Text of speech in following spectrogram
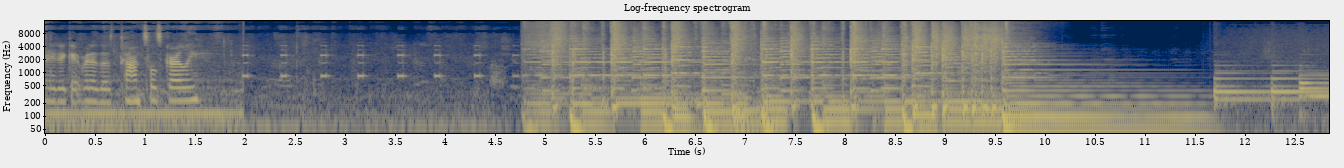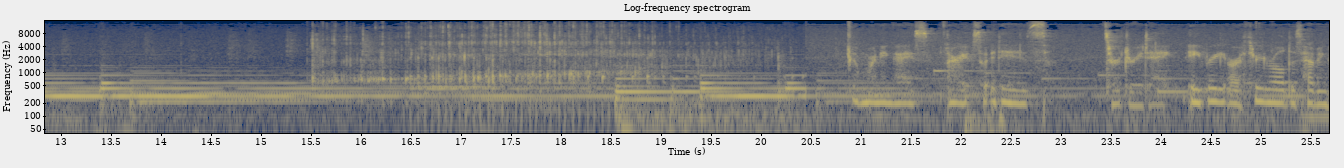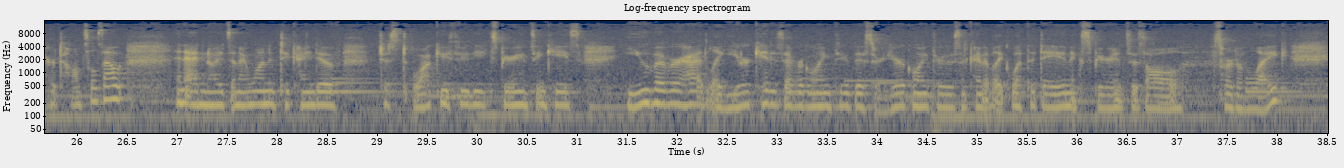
You ready to get rid of those tonsils, girly? Good morning, guys. All right, so it is surgery day. Avery, our three-year-old, is having her tonsils out and adenoids, and I wanted to kind of just walk you through the experience in case you've ever had, like your kid is ever going through this or you're going through this and kind of like what the day and experience is all sort of like.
